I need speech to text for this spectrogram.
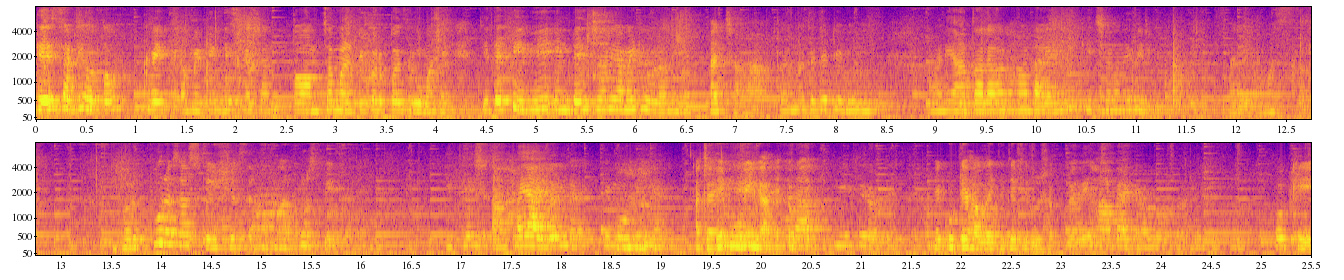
गेस्टसाठी होतो. क्विक मीटिंग डिस्कशन तो आमचा मल्टीपर्पज रूम आहे. तिथे टी व्ही इंटेन्शनली आम्ही ठेवला नाही आहे अच्छा हा. तर मग तिथे टी व्ही नाही. आणि आता आल्यावर हा डायनिंग किचन आणि लिव्हिंग अरे मस्त. भरपूर असा स्पेशियस आहे. भरपूर स्पेस आहे. इथे हे आयलंड आहे. हे मुव्हिंग आहे. अच्छा हे मुव्हिंग आहे. मी फिरवते. इथे. हे कुठे हवंय तिथे फिरू शकतो. कधी हा बॅकग्राऊंड ओके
